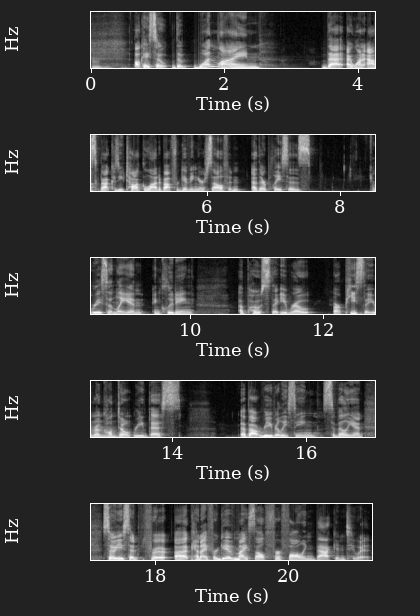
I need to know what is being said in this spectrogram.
Mm-hmm. Okay, so the one line that I want to ask about because you talk a lot about forgiving yourself in other places recently, and including a post that you wrote or a piece that you wrote called "Don't Read This" about re-releasing Civilian. So you said, "For uh, can I forgive myself for falling back into it?"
